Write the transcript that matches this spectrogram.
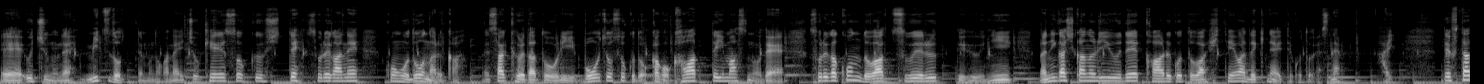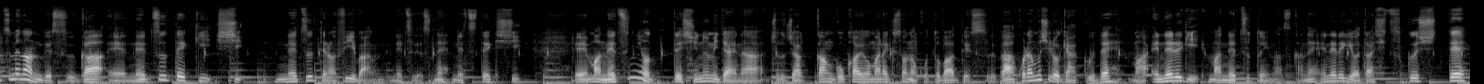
えー宇宙のね、密度ってものがね、一応計測して、それがね、今後どうなるか。さっき触れた通り、膨張速度、過去変わっていますので、それが今度は潰れるっていうふうに、何がしかの理由で変わることは否定はできないということですね。はい。で、2つ目なんですが、えー熱的死。熱っていうのはフィーバーの熱ですね。熱的死。えーまあ、熱によって死ぬみたいな、ちょっと若干誤解を招きそうな言葉ですが、これはむしろ逆で、まあ、エネルギー、まあ、熱といいますかね、エネルギーを出し尽くして、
